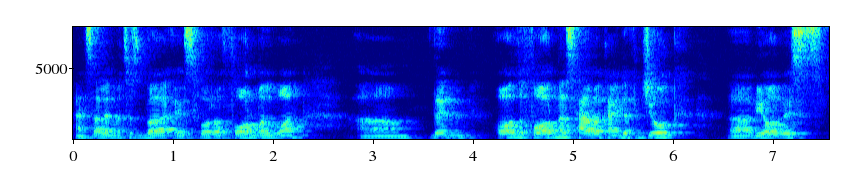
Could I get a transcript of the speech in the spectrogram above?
and Salem Matsisba is for a formal one. Um, then all the foreigners have a kind of joke. Uh, we always,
